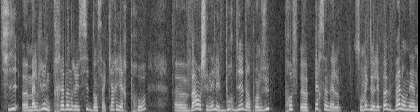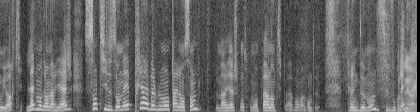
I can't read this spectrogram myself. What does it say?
qui, euh, malgré une très bonne réussite dans sa carrière pro, va enchaîner les bourbiers d'un point de vue prof- euh, personnel. Son mec de l'époque va l'emmener à New York, l'a demander en mariage, sans qu'ils en aient préalablement parlé ensemble. Le mariage, je pense qu'on en parle un petit peu avant, avant de faire une demande, s'il vous En plaît. général.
